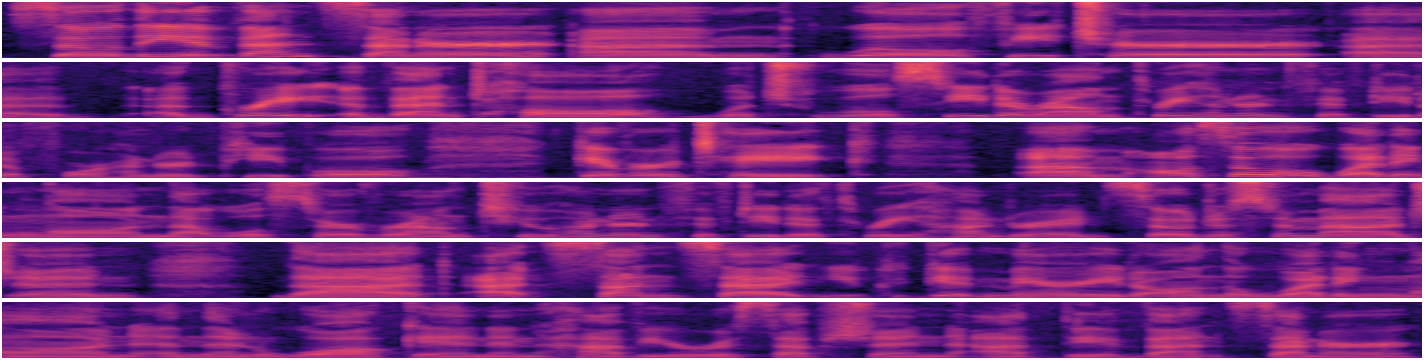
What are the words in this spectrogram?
So the event center um, will feature uh, a great event hall, which will seat around 350 to 400 people, give or take. Um, also, a wedding lawn that will serve around 250 to 300. So, just imagine that at sunset, you could get married on the wedding lawn and then walk in and have your reception at the event center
